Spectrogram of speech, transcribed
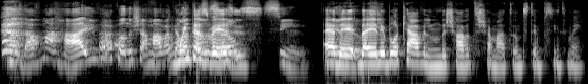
Mas dava uma raiva quando chamava aquela Muitas atenção. vezes. Sim. É, daí, daí ele bloqueava, ele não deixava tu chamar tanto tempo assim também.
